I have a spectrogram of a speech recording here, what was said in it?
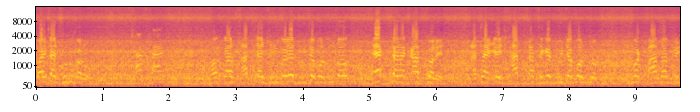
কয়টায় শুরু করো? সকাল সাতটায় শুরু করে দুইটা পর্যন্ত একটানা কাজ করে আচ্ছা এই সাতটা থেকে দুইটা পর্যন্ত মোট পাঁচ আর দুই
